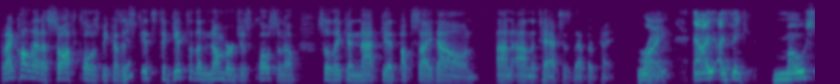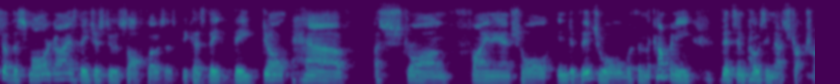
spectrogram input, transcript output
But I call that a soft close because it's yeah. it's to get to the number just close enough so they can not get upside down on on the taxes that they're paying. Right, and I, I think most of the smaller guys they just do the soft closes because they they don't have a strong financial individual within the company that's imposing that structure.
